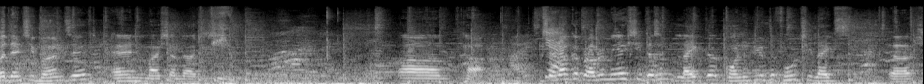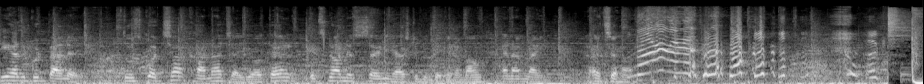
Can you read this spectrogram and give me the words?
But then she burns it, and mashallah, she. Um, हाँ. Sanam the problem ये she doesn't like the quantity of the food. She likes, uh, she has a good palate. तो उसको अच्छा खाना चाहिए होता है. It's not necessarily has to be big in amount. And I'm lying. अच्छा हाँ. No, no, no. okay.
